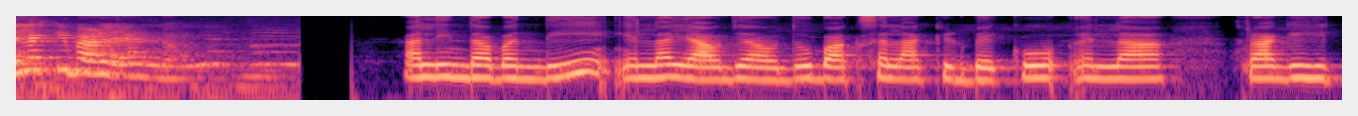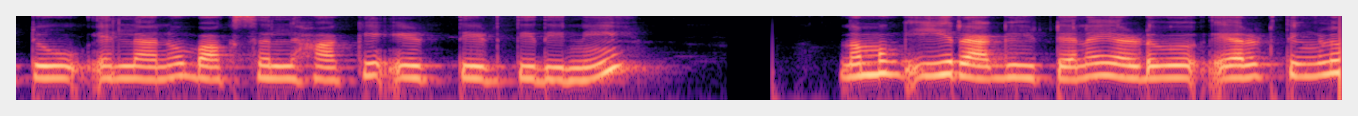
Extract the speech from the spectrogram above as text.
ಏಲಕ್ಕಿ ಬಾಳೆಹಣ್ಣು ಅಲ್ಲಿಂದ ಬಂದು ಎಲ್ಲ ಯಾವ್ದ್ಯಾವುದು ಬಾಕ್ಸಲ್ಲಿ ಹಾಕಿಡಬೇಕು, ಎಲ್ಲ ರಾಗಿ ಹಿಟ್ಟು ಎಲ್ಲನೂ ಬಾಕ್ಸಲ್ಲಿ ಹಾಕಿ ಇಡ್ತಿಡ್ತಿದ್ದೀನಿ ನಮಗೆ ಈ ರಾಗಿ ಹಿಟ್ಟೇನ ಎರಡು ಎರಡು ತಿಂಗಳು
